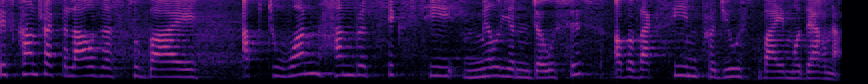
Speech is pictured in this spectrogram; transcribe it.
This contract allows us to buy up to 160 million doses of a vaccine produced by Moderna.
